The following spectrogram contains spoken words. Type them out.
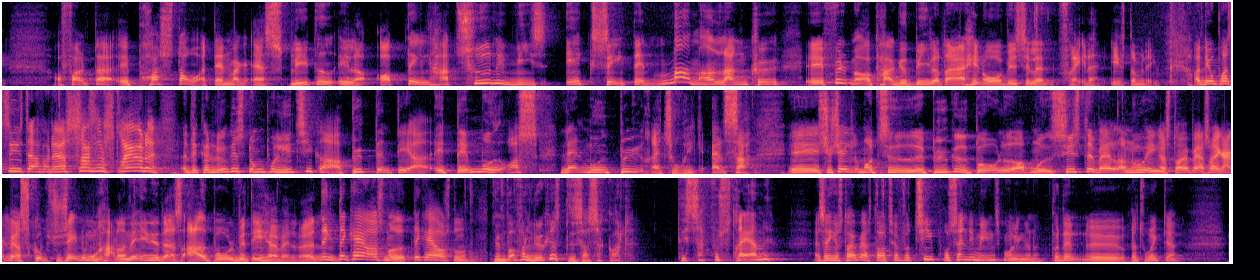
og folk, der øh, påstår, at Danmark er splittet eller opdelt, har tydeligvis ikke se den meget, meget lange kø øh, fyldt med oppakkede biler, der er hen over Vestjylland fredag eftermiddag. Og det er jo præcis derfor, det er så frustrerende, at det kan lykkes nogle politikere at bygge den der øh, dem mod os, land mod by-retorik. Altså, øh, Socialdemokratiet øh, byggede bålet op mod sidste valg, og nu er Inger Støjberg så i gang med at skubbe Socialdemokraterne ind i deres eget bål ved det her valg. Det, det kan også noget, det kan også noget. Men hvorfor lykkedes det så så godt? Det er så frustrerende. Altså Inger Støjberg står til at få 10% i meningsmålingerne på den øh, retorik der.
